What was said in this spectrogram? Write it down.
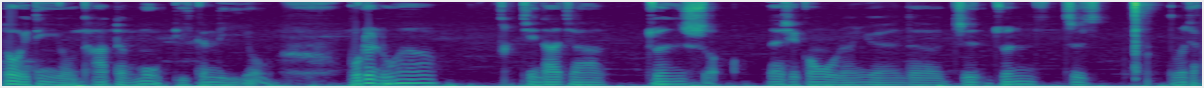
都一定有它的目的跟理由。不论如何，请大家遵守那些公务人员的职遵职怎么讲？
